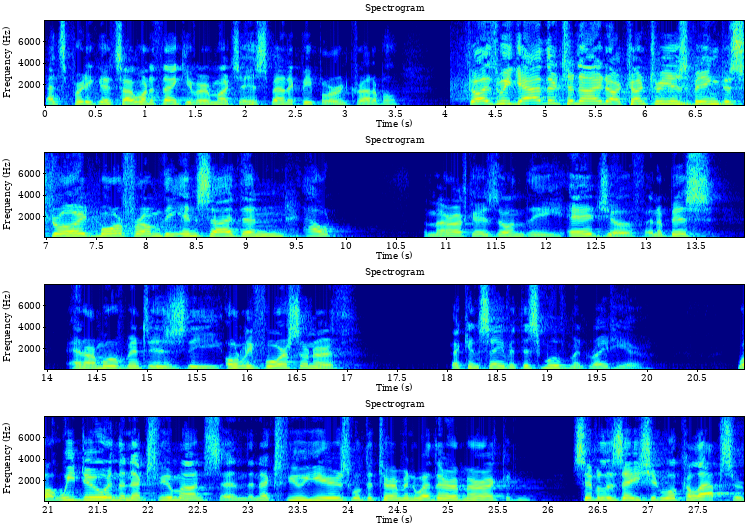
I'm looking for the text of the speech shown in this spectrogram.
That's pretty good. So I want to thank you very much. The Hispanic people are incredible. So as we gather tonight, our country is being destroyed more from the inside than out. America is on the edge of an abyss, and our movement is the only force on earth that can save it. This movement right here. What we do in the next few months and the next few years will determine whether American civilization will collapse or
